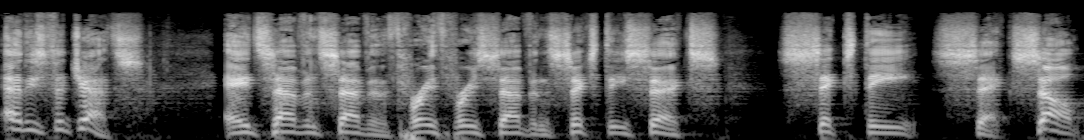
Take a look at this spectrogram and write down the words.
And he's the Jets. 877 337 6666. So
